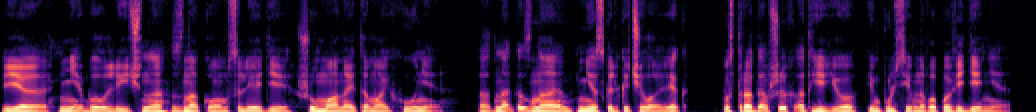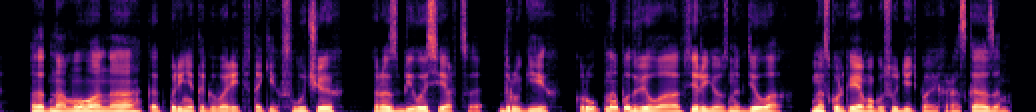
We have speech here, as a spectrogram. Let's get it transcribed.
«Я не был лично знаком с леди Шуманой Тамайхуни, однако знаю несколько человек, пострадавших от ее импульсивного поведения. Одному она, как принято говорить в таких случаях, разбила сердце, других крупно подвела в серьезных делах. Насколько я могу судить по их рассказам,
